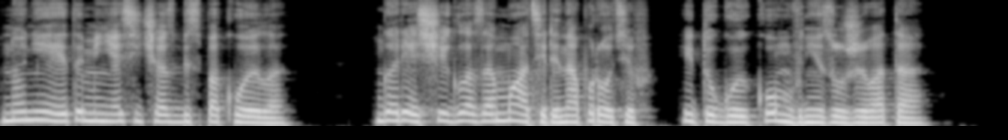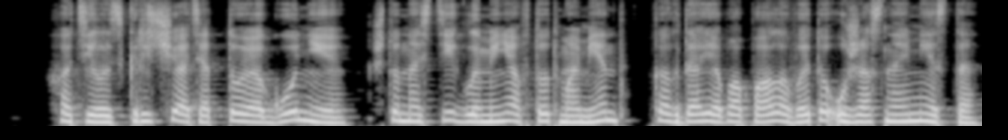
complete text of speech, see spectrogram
но не это меня сейчас беспокоило. Горящие глаза матери напротив и тугой ком внизу живота. Хотелось кричать от той агонии, что настигла меня в тот момент, когда я попала в это ужасное место.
